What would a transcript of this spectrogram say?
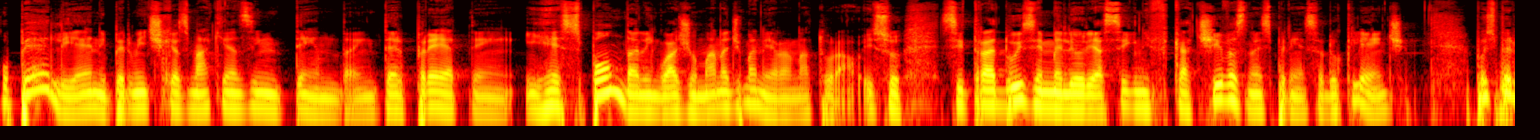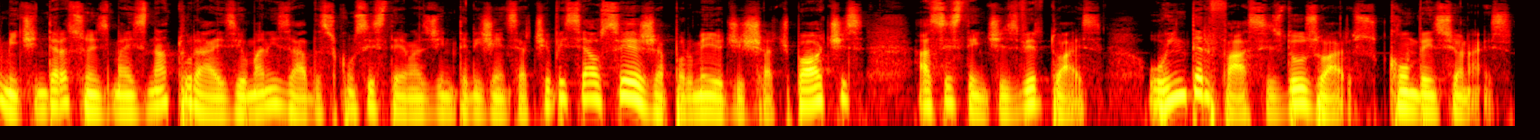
O PLN permite que as máquinas entendam, interpretem e respondam à linguagem humana de maneira natural. Isso se traduz em melhorias significativas na experiência do cliente, pois permite interações mais naturais e humanizadas com sistemas de inteligência artificial, seja por meio de chatbots, assistentes virtuais ou interfaces dos usuários convencionais.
